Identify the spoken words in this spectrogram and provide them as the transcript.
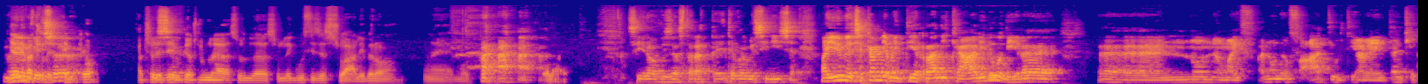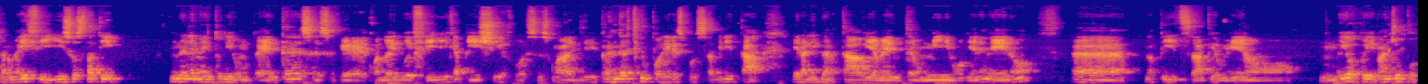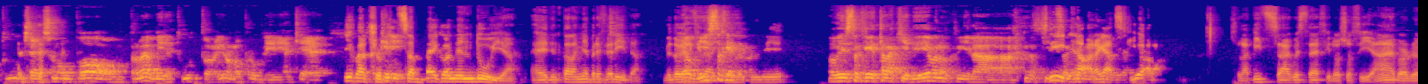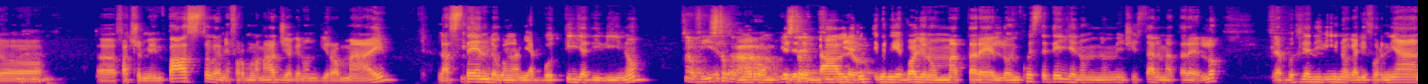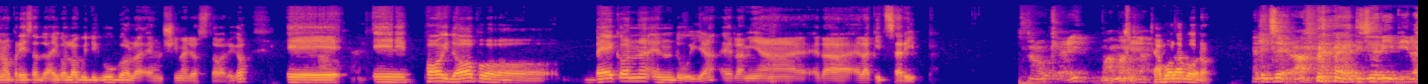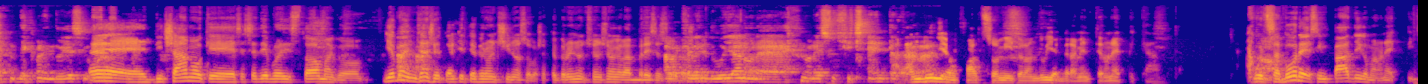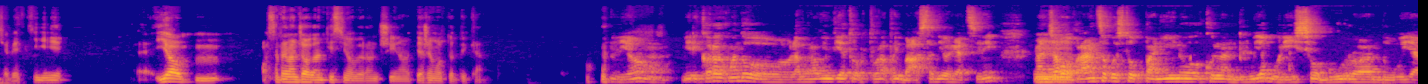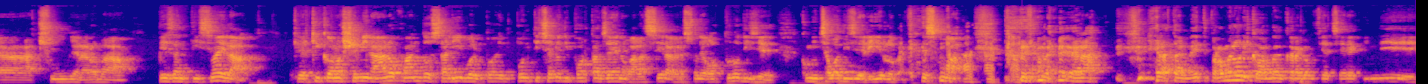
Io faccio l'esempio, faccio l'esempio sulla, sul, sulle gusti sessuali, però non è molto... sì, no, bisogna stare attenti a quello che si dice. Ma io invece cambiamenti radicali, devo dire, eh, non, ne ho mai, non ne ho fatti ultimamente, anche per me i figli sono stati un elemento dirompente, nel senso che quando hai due figli capisci che forse insomma devi prenderti un po' di responsabilità e la libertà ovviamente un minimo viene meno, eh, la pizza più o meno io poi mangio un po' tutto, cioè sono un po', per me va bene tutto, io non ho problemi anche... Io faccio perché... pizza bacon e nduia, è diventata la mia preferita. Vedo che ho, visto che, ho visto che te la chiedevano qui la, la pizza. Sì, no ragazzi, io sulla pizza questa è filosofia, eh? proprio mm. uh, faccio il mio impasto con la mia formula magica che non dirò mai, la stendo con la mia bottiglia di vino. Ho visto che non rompete le balle, video. tutti quelli che vogliono un mattarello, in queste teglie non, non mi ci sta il mattarello, la bottiglia di vino californiano presa dai colloqui di Google è un cimelio storico e, oh. e poi dopo bacon e nduja è la mia è la, è la pizza rip ok mamma mia capolavoro è leggera? è digeribile? Eh, diciamo che se sei debole di stomaco... Io poi in genere c'è anche il peperoncino sopra, cioè peperoncino calabrese sopra. Perché l'anduia non è, non è sufficiente. L'anduia è un falso mito, l'anduia veramente non è piccante. Ha quel no. sapore simpatico, ma non è piccante, perché eh, io mh, ho sempre mangiato tantissimo peperoncino, mi piace molto il piccante. Io mi ricordo quando lavoravo in via Tortora, poi basta di ragazzini, mangiavo mm. a pranzo questo panino con l'anduia, buonissimo, burro, anduia, acciughe, una roba pesantissima. E là, per chi conosce Milano, quando salivo il, il ponticello di Porta Genova la sera verso le 8 lo dice, cominciavo a digerirlo perché insomma era, era talmente, però me lo ricordo ancora con piacere, quindi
